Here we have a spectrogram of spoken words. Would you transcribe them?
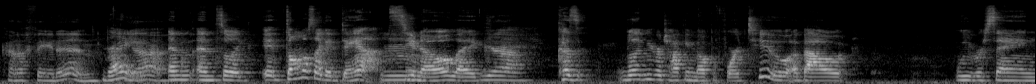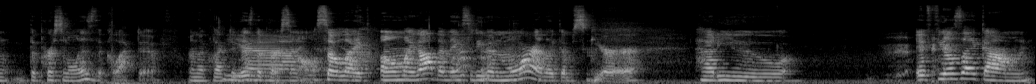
kind of fade in. right Yeah. and and so like it's almost like a dance you mm. know like yeah. because like we were talking about before too about we were saying the personal is the collective and the collective is the personal so like oh my god that makes it even more like obscure how do you it feels like um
